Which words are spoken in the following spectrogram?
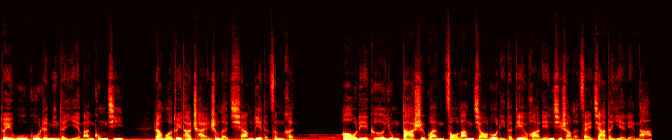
对无辜人民的野蛮攻击让我对他产生了强烈的憎恨。奥列格用大使馆走廊角落里的电话联系上了在家的叶莲娜。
